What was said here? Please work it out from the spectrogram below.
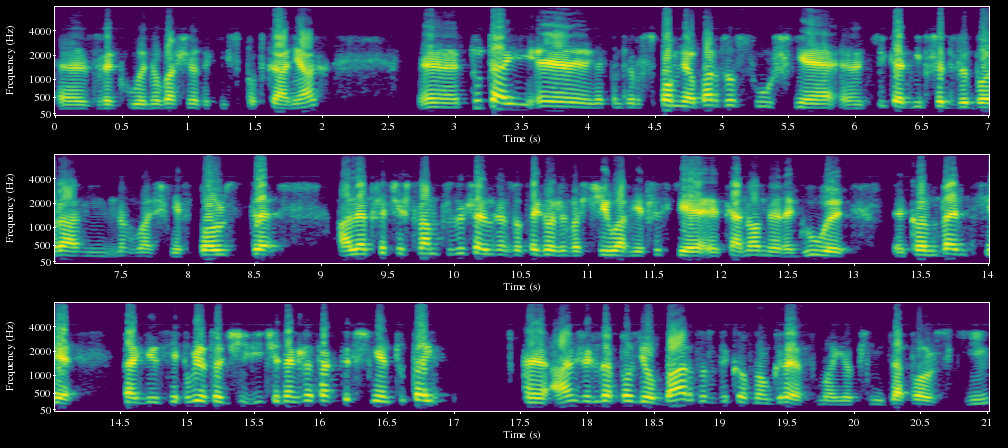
z reguły, no właśnie na takich spotkaniach. E, Tutaj, e, jak pan wspomniał, bardzo słusznie, kilka dni przed wyborami, no właśnie w Polsce, ale przecież Trump przyzwyczaił nas do tego, że właściwie łamie wszystkie kanony, reguły, konwencje, tak więc nie powinno to dziwić, jednakże faktycznie tutaj Andrzej Duda podjął bardzo ryzykowną grę, w mojej opinii, dla Polski,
